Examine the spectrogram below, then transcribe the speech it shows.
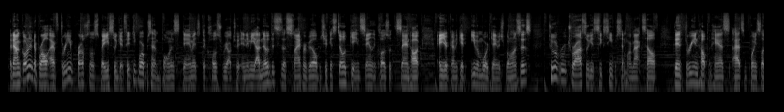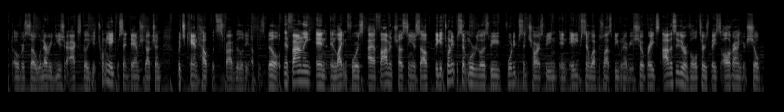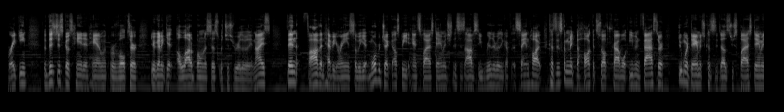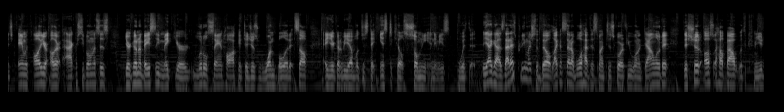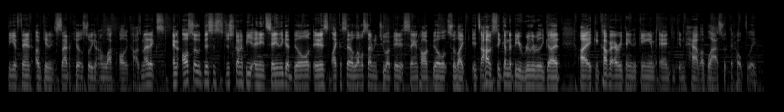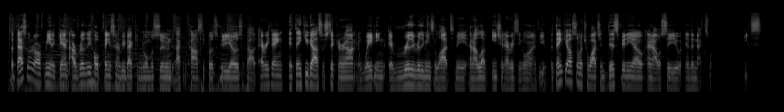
But now I'm going into Brawl, I have 3 in personal space, so we get 54% bonus damage the closer we are to an enemy. I know this is a sniper build, but you can still get insanely close with the Sandhawk, and you're going to get even more damage bonuses. 2 in Root Tarrage, so get 16% more max health. Then 3 in Helping Hands, I had some points left over, so whenever you use your axe skill, you get 28% damage reduction, which can help with the survivability of this build. And finally, in Enlightened Force, I have 5 in Trusting Yourself. They get 20% more reload speed, 40% charge speed, and 80% weapon slot speed whenever your shield breaks. Obviously, the Revolter is based all around your shield breaking, so this just goes hand in hand with Revolter. You're going to get a lot of bonuses, which is really, really nice. Then 5 and Heavy Rain, so we get more projectile speed and splash damage. This is obviously really, really good for the Sandhawk because it's going to make the Hawk itself travel even faster, do more damage because it does do splash damage, and with all your other accuracy bonuses, you're going to basically make your little Sandhawk into just one bullet itself, and you're going to be able just to insta-kill so many enemies with it. But yeah, guys, that is pretty much the build. Like I said, I will have this in my Discord if you want to download it. This should also help out with the community event of getting the sniper kills so you can unlock all the cosmetics. And also, this is just going to be an insanely good build. It is, like I said, a level 72 updated Sandhawk build, so like, it's obviously going to be really, really good. Uh, it can cover everything in the game and you can have a blast with it hopefully. But that's going to do for me. And again i really hope things are going to be back to normal soon. I can constantly post videos about everything. And thank you guys for sticking around and waiting. It really really means a lot to me and i love each and every single one of you. But thank you all so much for watching this video and i will see you in the next one. Peace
